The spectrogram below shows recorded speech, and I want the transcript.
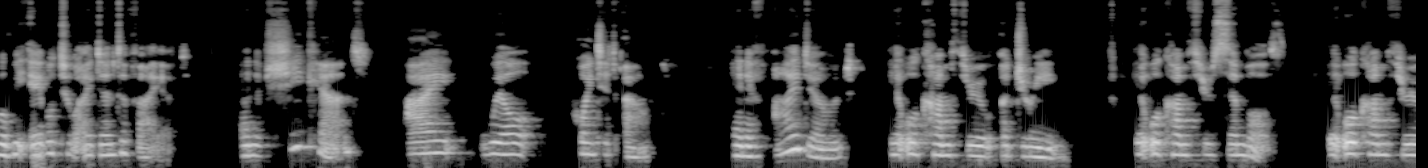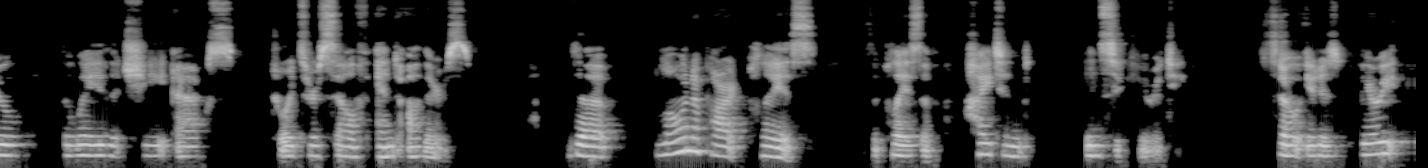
will be able to identify it. And if she can't, I will point it out. And if I don't, it will come through a dream. It will come through symbols. It will come through the way that she acts towards herself and others. The blown apart place is a place of heightened insecurity. So it is very,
